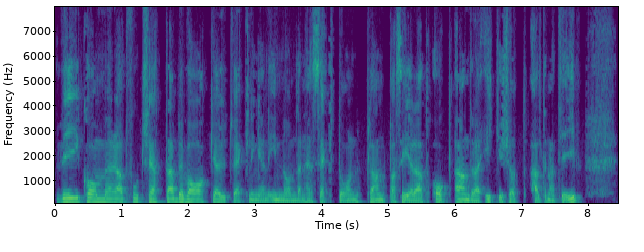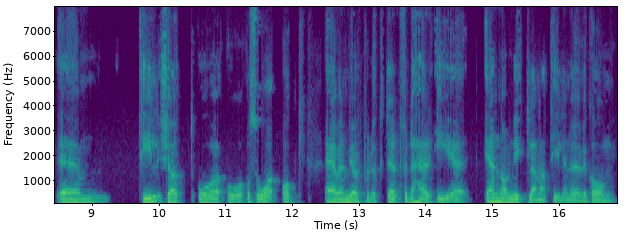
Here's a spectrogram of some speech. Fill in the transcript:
vi kommer att fortsätta bevaka utvecklingen inom den här sektorn, plantbaserat och andra icke-köttalternativ. Eh, till kött och, och, och så och även mjölkprodukter för det här är en av nycklarna till en övergång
